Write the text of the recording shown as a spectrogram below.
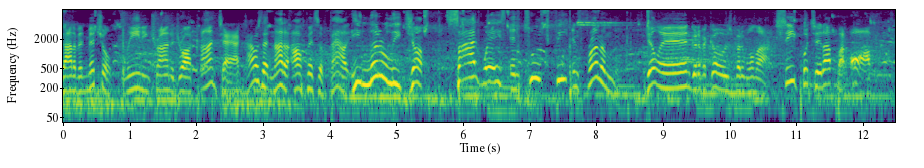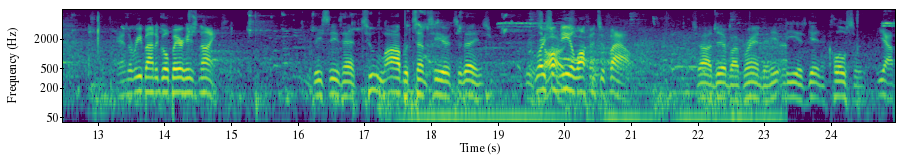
Donovan Mitchell leaning, trying to draw contact. How is that not an offensive foul? He literally jumped sideways and two feet in front of him. Dillon, good if it goes, but it will not. C puts it up, but off. And the rebound to Gobert, his ninth. BC's had two lob attempts here today. Royce O'Neale, offensive foul. Job there by Brandon. He, he, is getting closer. Yeah,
